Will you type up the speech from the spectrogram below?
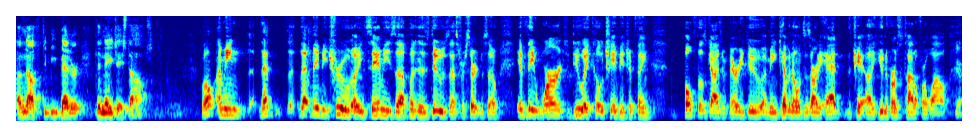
enough to be better than AJ Styles. Well, I mean that that, that may be true. I mean, Sami's uh, putting his dues, that's for certain. So if they were to do a co-championship thing, both those guys are very due. I mean, Kevin Owens has already had the cha- uh, Universal title for a while. Yeah.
